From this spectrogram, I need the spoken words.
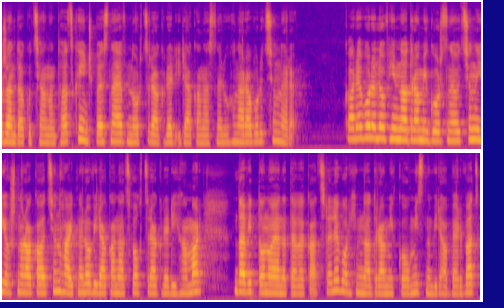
օժանդակության ընթացքը, ինչպես նաեւ նոր ծրագրեր իրականացնելու հնարավորությունները։ Կարևորելով հիմնադրամի գործնեությունը եւ շնորհակալություն հայտնելով իրականացվող ծրագրերի համար, Դավիթ Տոնոյանը տեղեկացրել է, որ հիմնադրամի կողմից նվիրաբերված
